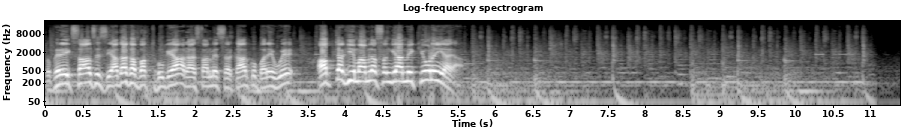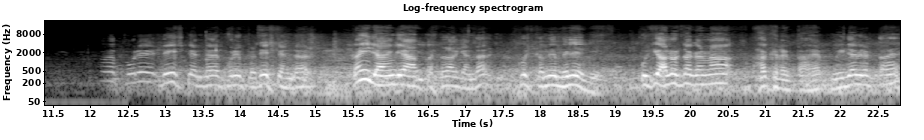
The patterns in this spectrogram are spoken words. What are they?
तो फिर एक साल से ज़्यादा का वक्त हो गया, राजस्थान में सरकार को बने हुए। अब तक यह मामला संज्ञान में क्यों नहीं आया? पूरे देश के अंदर, पूरे प्रदेश के अंदर, कहीं जाएँगे आप अस्पताल के अंदर? कुछ कमी मिलेगी। उसकी आलोचना करना हक रखता है। मीडिया भी रखता है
